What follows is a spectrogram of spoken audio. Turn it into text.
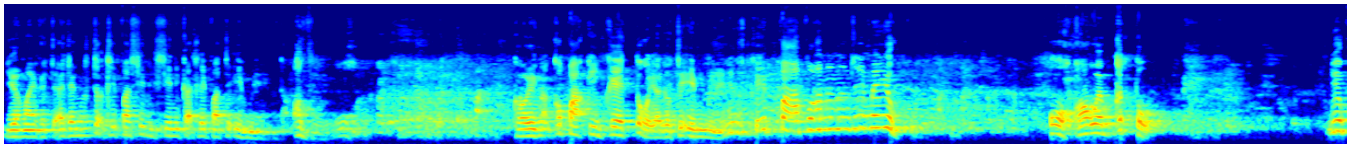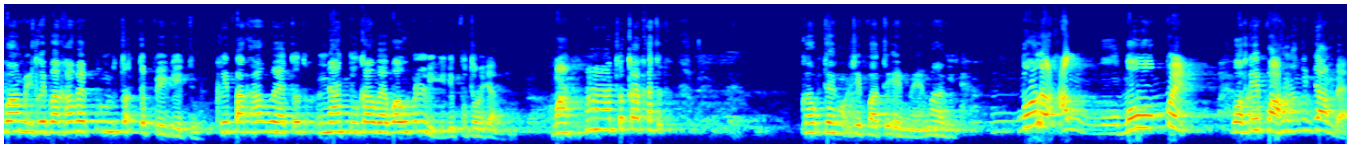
Dia main kata, jangan letak selipar sini. Sini kat selipar tu. Tak ada. Kau ingat kau parking kereta ya tu email. Selipar apa nak email you? Oh, kawan ketuk. Dia pun ambil kelipar kawan pun tak tepi gitu. Kelipar kawan tu, nantu kawan baru beli di putul jam. Mahal tu kakak tu. Kau tengok kelipar tu email, mari. Boleh Allah, bobek. Buat kelipar nak kejam be.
